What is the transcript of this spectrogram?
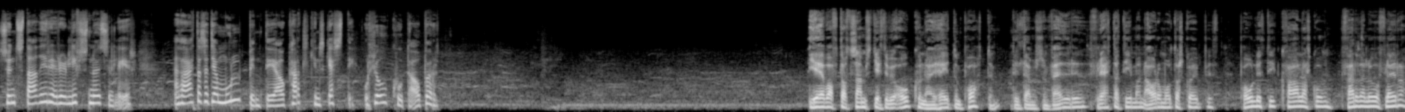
Sundstaðir eru lífsnauðsynleir en það ætti að setja múlbindi á karlkynns gesti og hljóðkúta á börn. Ég hef oft átt samskipti við ókunna í heitum pottum, til dæmis um veðrið, fréttatíman, áramótaskaupið, pólitík, kvalaskoðun, ferðalög og fleira.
